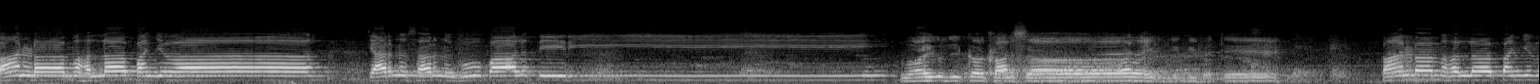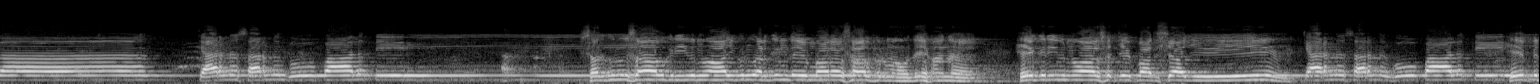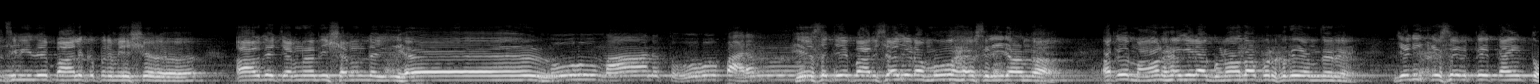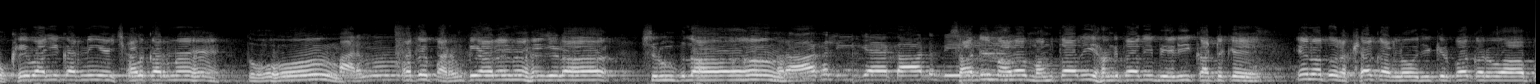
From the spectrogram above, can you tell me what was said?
ਕਾਨੜਾ ਮਹੱਲਾ ਪੰਜਵਾ। ਚਰਨ ਸਰਨ ਗੋਪਾਲ ਤੇਰੀ। ਵਾਹਿਗੁਰੂ ਜੀ ਕਾ ਖਾਲਸਾ ਵਾਹਿਗੁਰੂ ਜੀ ਕੀ ਫਤਿਹ। ਕਾਨੜਾ ਮਹੱਲਾ ਪੰਜਵਾ। ਚਰਨ ਸਰਨ ਗੋਪਾਲ ਤੇਰੀ। ਸਤਿਗੁਰੂ ਸਾਹਿਬ ਗਰੀਬ ਨਵਾਜ ਗੁਰੂ ਅਰਜਨ ਦੇਵ ਮਹਾਰਾਜ ਸਾਹਿਬ ਫਰਮਾਉਂਦੇ ਹਨ ਹੇ ਗਰੀਬ ਨਵਾਜ ਸੱਚੇ ਪਾਤਸ਼ਾਹ ਜੀ। ਚਰਨ ਸਰਨ ਗੋਪਾਲ ਤੇਰੀ ਹੇ ਪ੍ਰਿਥਵੀ ਦੇ ਪਾਲਕ ਪਰਮੇਸ਼ਰ ਆਪਦੇ ਚਰਨਾਂ ਦੀ ਸ਼ਰਨ ਲਈ ਹੈ। ਮੋਹ ਮਾਨ ਧੋਹ ਭਰਮ। ਹੇ ਸੱਚੇ ਪਾਤਸ਼ਾਹ ਜਿਹੜਾ ਮੋਹ ਹੈ ਸਰੀਰਾਂ ਦਾ ਅਤੇ ਮਾਨ ਹੈ ਜਿਹੜਾ ਗੁਨਾਹ ਦਾ ਪੁਰਖ ਦੇ ਅੰਦਰ ਜਿਹੜੀ ਕਿਸੇ ਉੱਤੇ ਤਾਈਂ ਧੋਖੇਬਾਜ਼ੀ ਕਰਨੀ ਹੈ ਛਲ ਕਰਨਾ ਹੈ ਤੋ ਭਰਮ। ਅਤੇ ਭਰਮ ਪਿਆ ਰਹਿਣਾ ਹੈ ਜਿਹੜਾ ਸਰੂਪ ਦਾ। ਰਾਖ ਲੀਜੈ ਕਾਟ ਬੇ ਸਾਡੀ ਮਾਰਾ ਮਮਤਾ ਦੀ ਹੰਗਤਾ ਦੀ ਬੇੜੀ ਕੱਟ ਕੇ ਇਹਨਾਂ ਤੋਂ ਰੱਖਿਆ ਕਰ ਲਓ ਜੀ ਕਿਰਪਾ ਕਰੋ ਆਪ।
